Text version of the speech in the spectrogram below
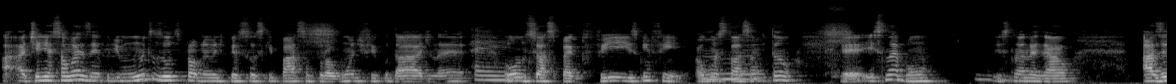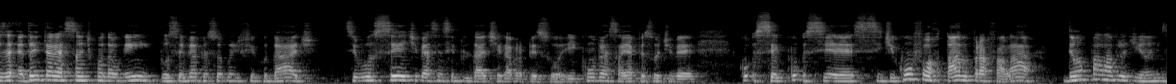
A, a é só um exemplo de muitos outros problemas de pessoas que passam por alguma dificuldade, né? É, Ou no seu aspecto físico, enfim, alguma Uhum. situação. Então, é, isso não é bom, isso não é legal. Às vezes é tão interessante quando alguém, você vê uma pessoa com dificuldade, se você tiver a sensibilidade de chegar para a pessoa e conversar e a pessoa tiver se, se, é, se sentir confortável para falar, dê uma palavra de ânimo.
